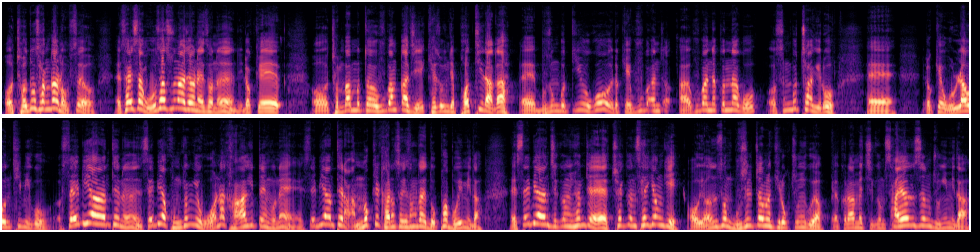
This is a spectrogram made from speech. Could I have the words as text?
어, 저도 상관없어요. 예, 사실상 오사수나전에서는 이렇게 어, 전반부터 후반까지 계속 이제 버티다가 예, 무승부 띄우고 이렇게 후반전 아, 후반전 끝나고 어, 승부차기로 예, 이렇게 올라온 팀이고 어, 세비야한테는 세비야 공격력이 워낙 강하기 때문에 세비야한테는 안 먹힐 가능성이 상당히 높아 보입니다. 예, 세비야는 지금 현재 최근 3경기 어, 연속 무실점을 기록 중이고요. 예, 그다음에 지금 4연승 중입니다.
